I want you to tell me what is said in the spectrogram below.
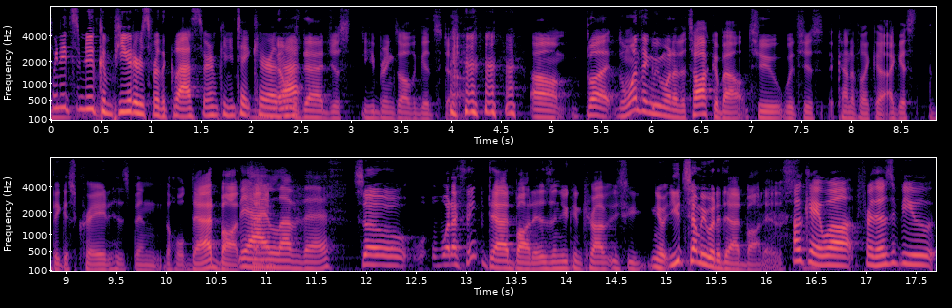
we need some new computers for the classroom. Can you take care of Noah's that?" Noah's dad just he brings all the good stuff. um, but the one thing we wanted to talk about too, which is kind of like a, I guess the biggest crade has been the whole dad bod. Yeah, I love this. So what I think dad bod is, and you can you know, you tell me what a dad bod is. Okay, well, for those of you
